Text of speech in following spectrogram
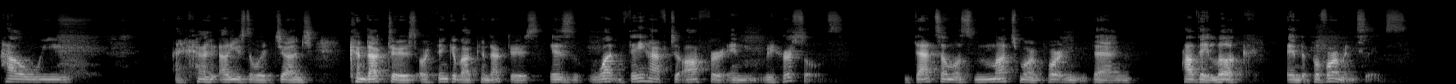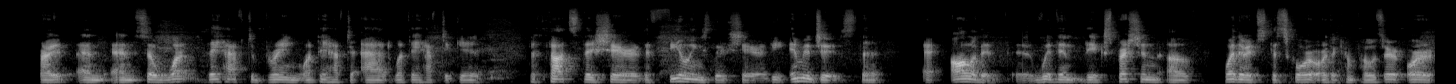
how we I, I'll use the word judge conductors or think about conductors is what they have to offer in rehearsals. That's almost much more important than how they look in the performances, right? And and so what they have to bring, what they have to add, what they have to give, the thoughts they share, the feelings they share, the images, the all of it uh, within the expression of whether it's the score or the composer or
